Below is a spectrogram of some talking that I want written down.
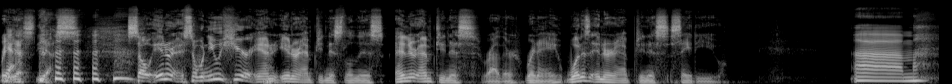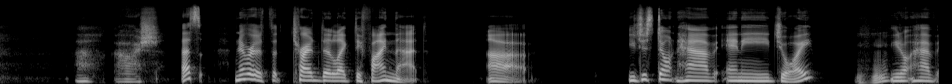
Right. Yeah. Yes. Yes. so inner. So when you hear in, inner emptiness, loneliness, inner emptiness, rather, Renae, what does inner emptiness say to you? Um, oh gosh, that's I've never th- tried to like define that. Uh, you just don't have any joy. Mm-hmm. You don't have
